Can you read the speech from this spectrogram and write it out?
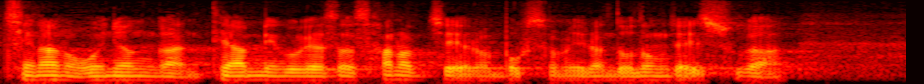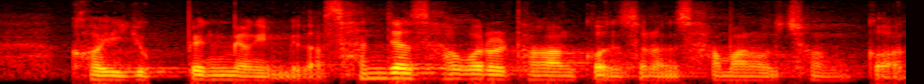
지난 5년간 대한민국에서 산업재해로 목숨을 잃은 노동자의 수가 거의 600명입니다. 산재 사고를 당한 건수는 4만 5천 건.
